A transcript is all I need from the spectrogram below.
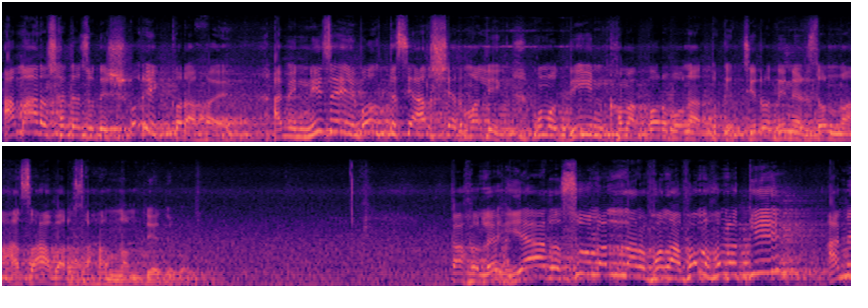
আমার সাথে যদি শরিক করা হয়, আমি নিজেই বলতেছি, আরশের মালিক কোনো দিন ক্ষমা করব না, তোকে চিরদিনের জন্য আজাব আর জাহান্নাম দিয়ে দেব। তাহলে, ইয়া রসুল আল্লাহর ফলাফল হলো কি? আমি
